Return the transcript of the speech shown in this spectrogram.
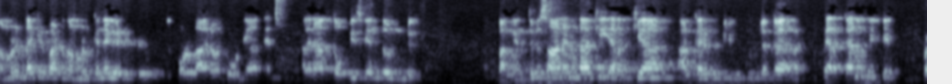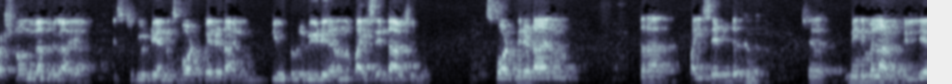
നമ്മൾ ഉണ്ടാക്കിയ പാട്ട് നമ്മൾക്ക് തന്നെ കേട്ടിട്ട് കൊള്ളാരോ തോന്നിയാൽ അതിനകത്ത് ഓബിയസ്ലി എന്തോ ഉണ്ട്. അപ്പൊ അങ്ങനത്തെ ഒരു സാധനം ഉണ്ടാക്കി ഇറക്കിയ ആൾക്കാരൊക്കെ യൂട്യൂബിലൊക്കെ ഇറക്കാനൊന്നും വലിയ പ്രശ്നമൊന്നും ഇല്ലാത്തൊരു കാര്യമാണ്. ഡിസ്ട്രിബ്യൂട്ട് ചെയ്യാനും സ്പോട്ടിഫൈയിൽ ഇടാനും യൂട്യൂബിൽ വീഡിയോ ഇടാനൊന്നും പൈസ പൈസയുടെ ആവശ്യമില്ല സ്പോട്ടിഫൈയിൽ ഇടാനും ഇത്ര പൈസ ഉണ്ട്. പക്ഷെ മിനിമൽ ആണ്. വലിയ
